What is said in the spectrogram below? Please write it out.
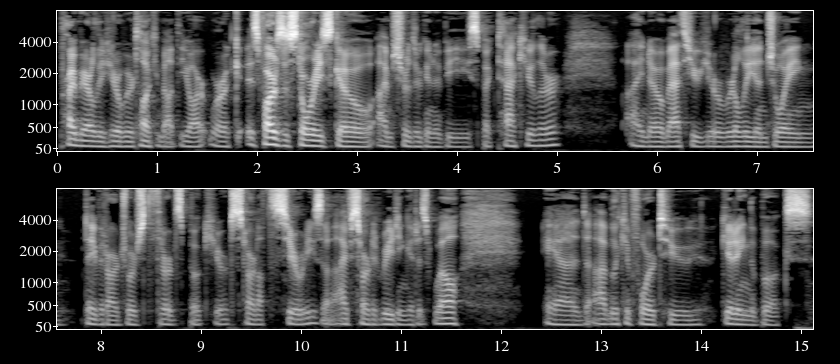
primarily here we are talking about the artwork. As far as the stories go, I'm sure they're going to be spectacular. I know Matthew, you're really enjoying David R. George III's book here to start off the series. Uh, I've started reading it as well and I'm looking forward to getting the books.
